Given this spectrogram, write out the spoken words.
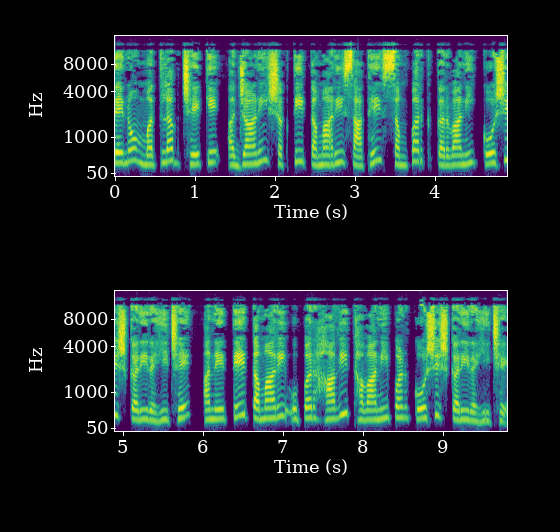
તેનો મતલબ છે કે અજાણી શક્તિ તમારી સાથે સંપર્ક કરવાની કોશિશ કરી રહી છે અને તે તમારી ઉપર હાવી થવાની પણ કોશિશ કરી રહી છે.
